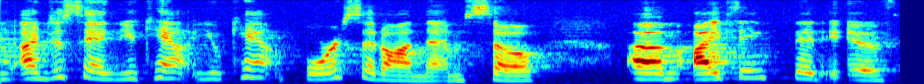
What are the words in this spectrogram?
I'm, I'm just saying you can't you can't force it on them. So um, I think that if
